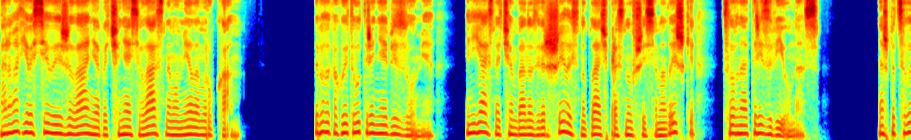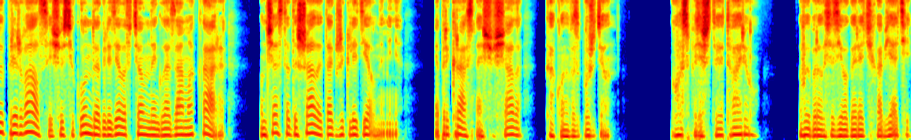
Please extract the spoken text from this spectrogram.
Аромат его силы и желания, подчиняясь властным, умелым рукам. Это было какое-то утреннее безумие. Неясно, чем бы оно завершилось, но плач проснувшейся малышки словно отрезвил нас. Наш поцелуй прервался, еще секунду я глядела в темные глаза Макара. Он часто дышал и также глядел на меня. Я прекрасно ощущала, как он возбужден. «Господи, что я творю?» Выбралась из его горячих объятий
